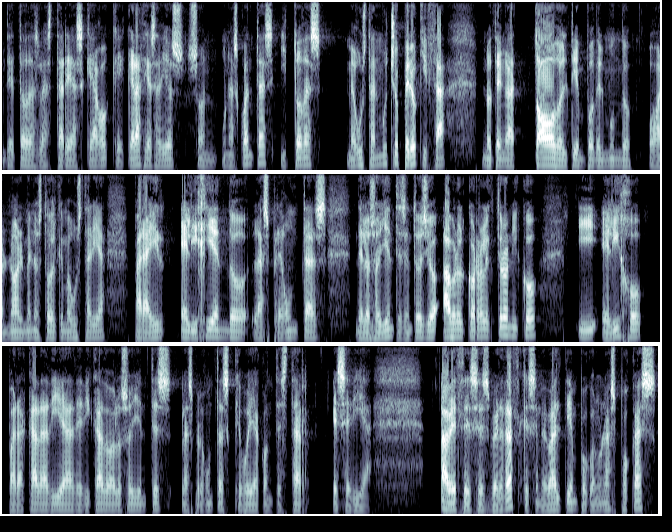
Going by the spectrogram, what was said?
de todas las tareas que hago, que gracias a Dios son unas cuantas y todas me gustan mucho, pero quizá no tenga todo el tiempo del mundo, o no al menos todo el que me gustaría, para ir eligiendo las preguntas de los oyentes. Entonces yo abro el correo electrónico y elijo para cada día dedicado a los oyentes las preguntas que voy a contestar ese día. A veces es verdad que se me va el tiempo con unas pocas,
